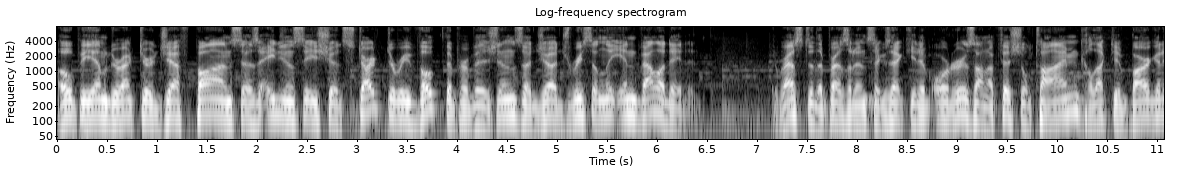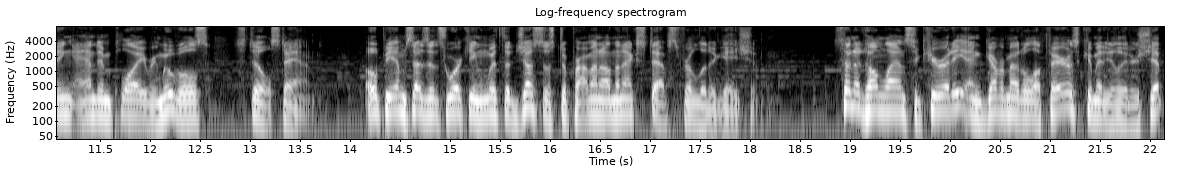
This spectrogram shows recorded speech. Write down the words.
OPM Director Jeff Pon says agencies should start to revoke the provisions a judge recently invalidated. The rest of the president's executive orders on official time, collective bargaining, and employee removals still stand. OPM says it's working with the Justice Department on the next steps for litigation. Senate Homeland Security and Governmental Affairs Committee leadership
